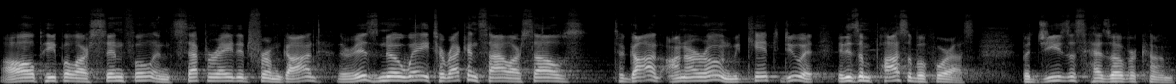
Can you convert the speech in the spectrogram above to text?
All people are sinful and separated from God. There is no way to reconcile ourselves to God on our own. We can't do it, it is impossible for us. But Jesus has overcome.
